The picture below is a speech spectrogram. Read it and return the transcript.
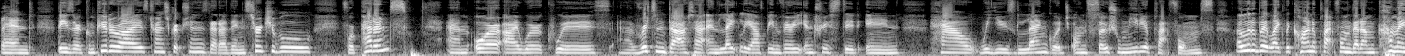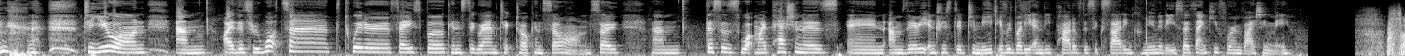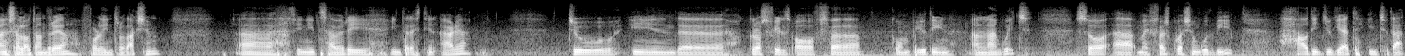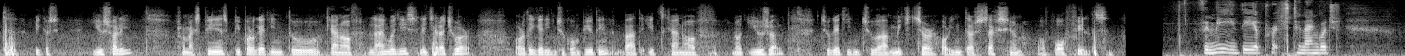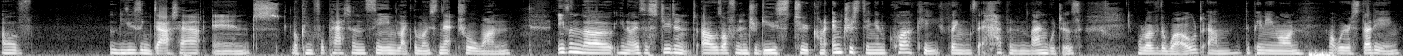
And these are computerized transcriptions that are then searchable for patterns. Um, or I work with uh, written data, and lately I've been very interested in how we use language on social media platforms, a little bit like the kind of platform that I'm coming to you on, um, either through WhatsApp, Twitter, Facebook, Instagram, TikTok, and so on. So, um, this is what my passion is, and I'm very interested to meet everybody and be part of this exciting community. So, thank you for inviting me. Thanks a lot, Andrea, for the introduction. Uh, I think it's a very interesting area to in the cross fields of uh, computing and language. So uh, my first question would be, how did you get into that? Because usually, from experience, people get into kind of languages, literature, or they get into computing, but it's kind of not usual to get into a mixture or intersection of both fields. For me, the approach to language of using data and looking for patterns seemed like the most natural one. Even though, you know, as a student, I was often introduced to kind of interesting and quirky things that happen in languages all over the world, um, depending on what we were studying.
